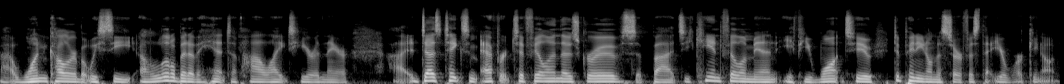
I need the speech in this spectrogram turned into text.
uh, one color, but we see a little bit of a hint of highlight here and there. Uh, it does take some effort to fill in those grooves, but you can fill them in if you want to, depending on the surface that you're working on.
